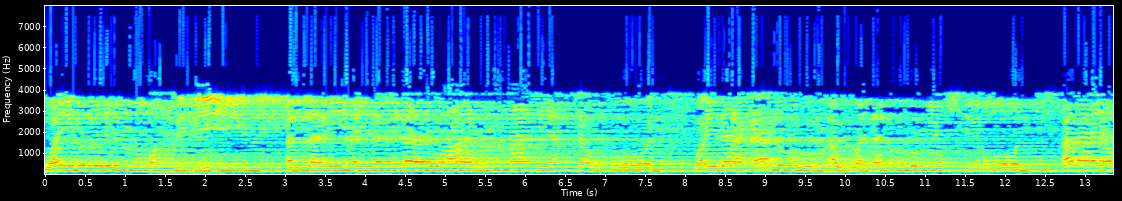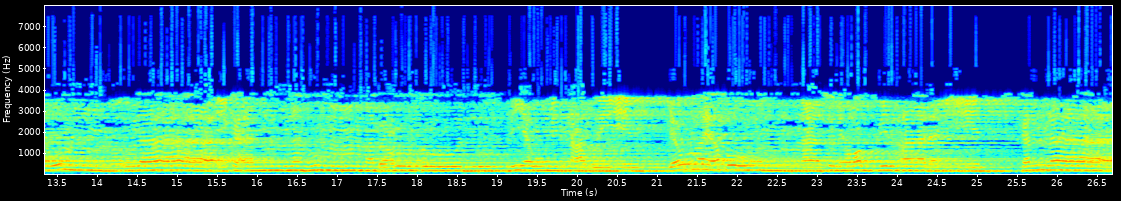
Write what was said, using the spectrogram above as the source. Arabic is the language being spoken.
ويل للمطففين الذين إذا اكتالوا على الناس يستوفون وإذا كالوهم أو وزنوهم يخسرون ألا يظن أولئك أنهم مبعوثون ليوم عظيم يوم يقوم الناس لرب العالمين كلا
